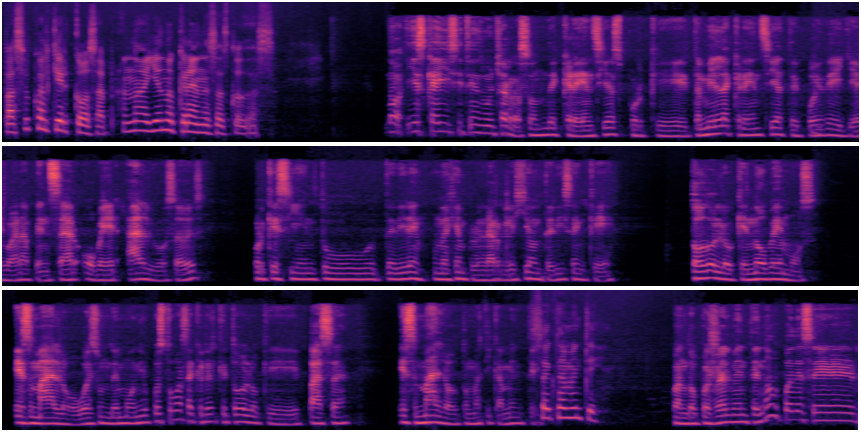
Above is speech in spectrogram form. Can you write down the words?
pasó cualquier cosa, pero no, yo no creo en esas cosas. No, y es que ahí sí tienes mucha razón de creencias, porque también la creencia te puede llevar a pensar o ver algo, ¿sabes? Porque si en tu, te diré un ejemplo, en la religión te dicen que todo lo que no vemos es malo o es un demonio, pues tú vas a creer que todo lo que pasa es malo automáticamente. Exactamente. Cuando pues realmente no, puede ser,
